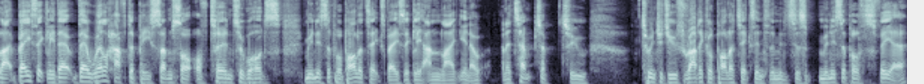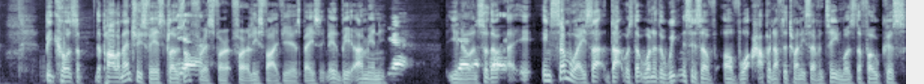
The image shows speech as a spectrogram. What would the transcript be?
like, basically, there there will have to be some sort of turn towards municipal politics, basically, and like you know, an attempt to to to introduce radical politics into the municip- municipal sphere, because the, the parliamentary sphere is closed off for us for for at least five years, basically. It'll be, I mean, Yeah. you Yeah, know and so the, uh, in some ways that that was the, one of the weaknesses of of what happened after 2017 was the focus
